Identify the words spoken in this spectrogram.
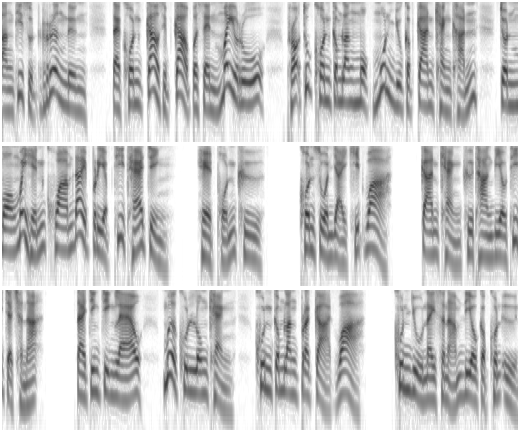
ลังที่สุดเรื่องหนึ่ง แต่คน 99%ไม่รู้ เพราะทุกคนกำลังหมกมุ่นอยู่กับการแข่งขัน จนมองไม่เห็นความได้เปรียบที่แท้จริง เหตุผลคือ คนส่วนใหญ่คิดว่า การแข่งคือทางเดียวที่จะชนะ แต่จริง ๆ แล้ว เมื่อคุณลงแข่ง คุณกำลังประกาศว่า คุณอยู่ในสนามเดียวกับคนอื่น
